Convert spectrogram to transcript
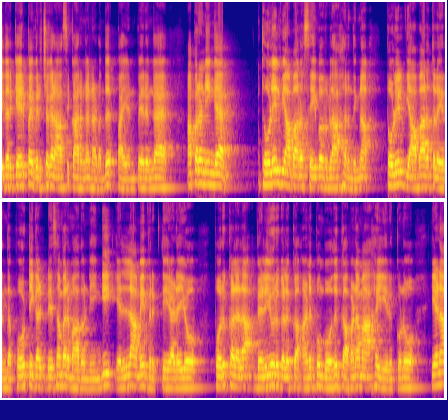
இதற்கேற்ப விருச்சக ராசிக்காரங்க நடந்து பயன்பெறுங்க அப்புறம் நீங்கள் தொழில் வியாபாரம் செய்பவர்களாக இருந்தீங்கன்னா தொழில் வியாபாரத்தில் இருந்த போட்டிகள் டிசம்பர் மாதம் நீங்கி எல்லாமே விருத்தி அடையும் பொருட்களெல்லாம் வெளியூர்களுக்கு அனுப்பும்போது கவனமாக இருக்கணும். ஏன்னா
